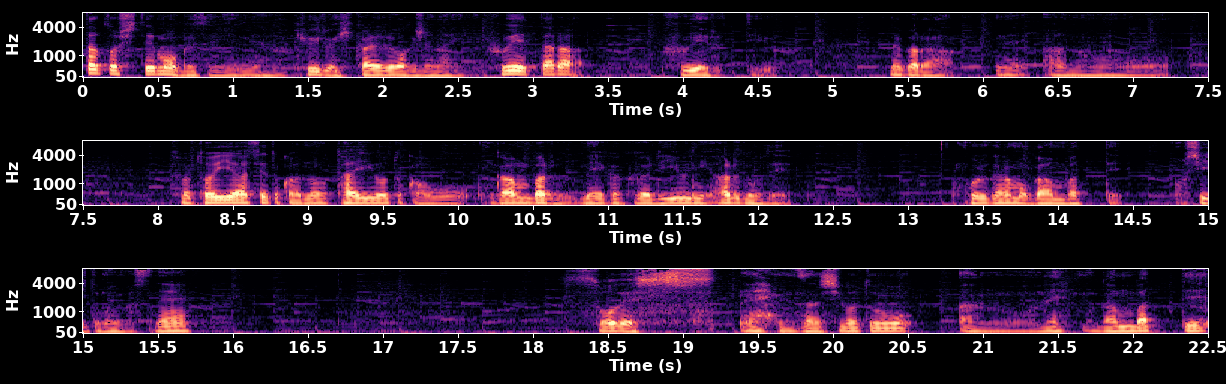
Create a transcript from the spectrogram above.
たとしても別にね給料引かれるわけじゃない。増えたら増えるっていう。だからねあのー、その問い合わせとかの対応とかを頑張る明確が理由にあるのでこれからも頑張ってほしいと思いますね。そうです。ね皆さん仕事をあのー、ね頑張って、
